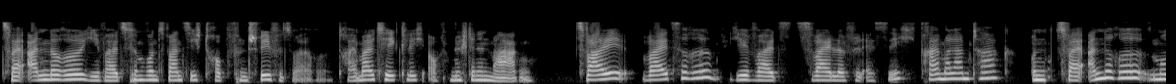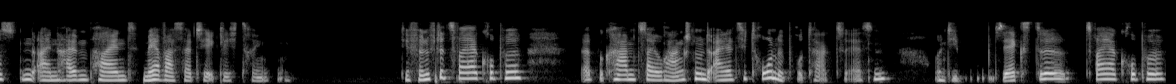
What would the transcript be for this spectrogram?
Zwei andere jeweils 25 Tropfen Schwefelsäure, dreimal täglich auf nüchternen Magen. Zwei weitere jeweils zwei Löffel Essig, dreimal am Tag. Und zwei andere mussten einen halben Pint Meerwasser täglich trinken. Die fünfte Zweiergruppe äh, bekam zwei Orangen und eine Zitrone pro Tag zu essen. Und die sechste Zweiergruppe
